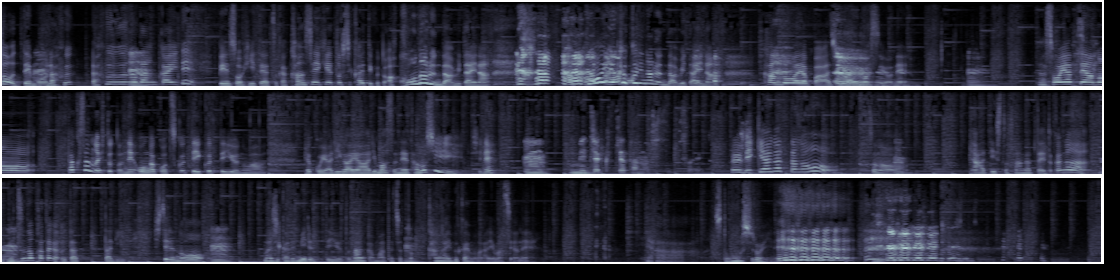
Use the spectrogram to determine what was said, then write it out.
とデモうん。ラフ、ラフの段階でベースを弾いたやつが完成形として帰ってくるとあこうなるんだみたいな。あこういう曲になるんだみたいな感動はやっぱ味わえますよね。うん。そうやってあのたくさんの人とね音楽を作っていくっていうのは結構やりがいありますね楽しいしね、うん。ううんん。めちゃゃくちゃ楽しい、それが。それ出来上がったのをその、うんアーティストさんだったりとかがうん別の方が歌ったりしてるのをうん。間近で見るっていうとなんかまたちょっと感慨深いものがありますよね。いやーちょっと面白いね。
